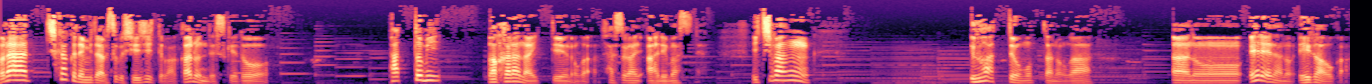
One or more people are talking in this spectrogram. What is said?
それは近くで見たらすぐ CG ってわかるんですけど、パッと見わからないっていうのがさすがにありますね。一番、うわって思ったのが、あのーエレナの笑顔が、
